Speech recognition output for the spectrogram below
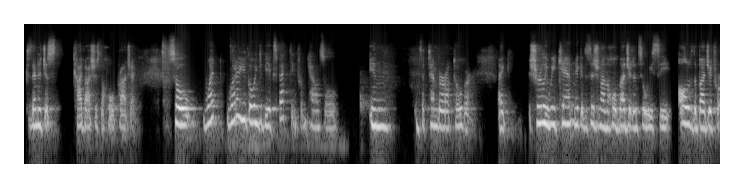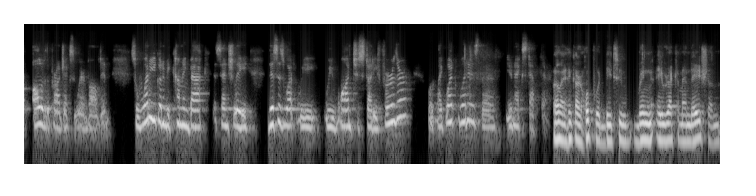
because then it just kiboshes the whole project. So what, what are you going to be expecting from council in, in September, October? Like, surely we can't make a decision on the whole budget until we see all of the budget for all of the projects that we're involved in. So what are you going to be coming back essentially this is what we we want to study further. Like what what is the your next step there? Well i think our hope would be to bring a recommendation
